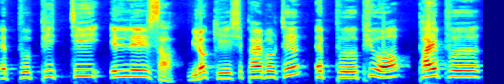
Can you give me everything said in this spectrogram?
FPT114 밀워키 18V FUEL 파이프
